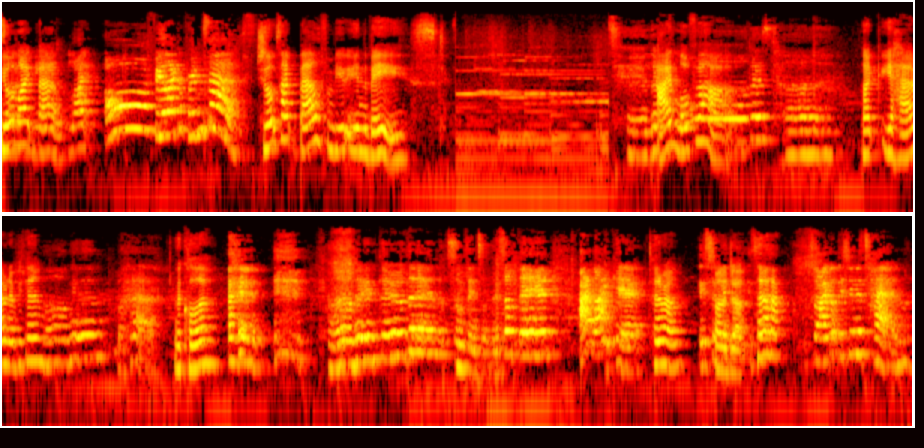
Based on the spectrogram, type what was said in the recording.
You look like Belle. Like, oh, I feel like a princess. She looks like Belle from Beauty and the Beast. I love that. Like your hair and everything. my hair. The colour. Something, something, something. I like it. Turn around. It's a bit, it's a- so I got this in a 10.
